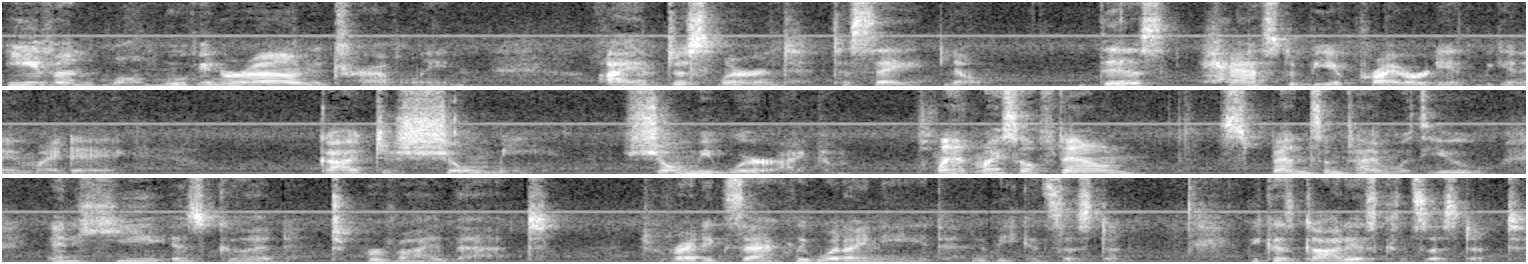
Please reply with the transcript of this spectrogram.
even while moving around and traveling, I have just learned to say, no, this has to be a priority at the beginning of my day. God, just show me. Show me where I can plant myself down, spend some time with you, and He is good to provide that, to provide exactly what I need and be consistent. Because God is consistent.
